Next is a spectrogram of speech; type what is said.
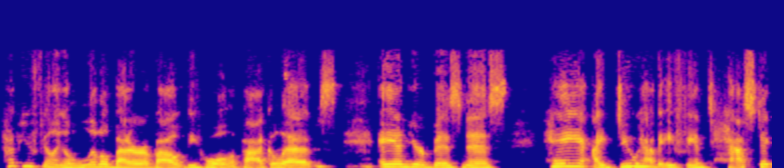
have you feeling a little better about the whole apocalypse and your business. Hey, I do have a fantastic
